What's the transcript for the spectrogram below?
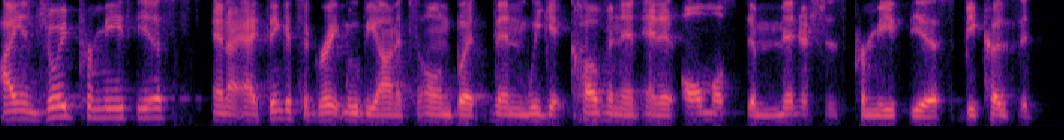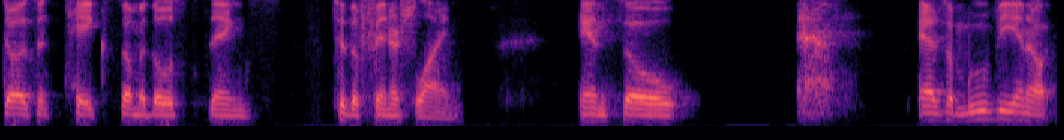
I enjoyed Prometheus, and I, I think it's a great movie on its own. But then we get Covenant, and it almost diminishes Prometheus because it doesn't take some of those things to the finish line. And so as a movie and a,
